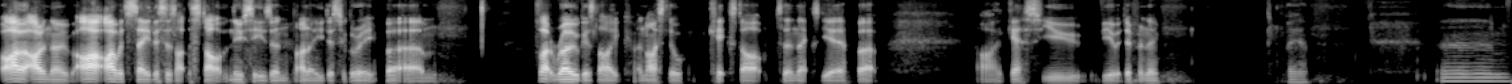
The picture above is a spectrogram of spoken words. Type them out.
I I don't know. I, I would say this is like the start of the new season. I know you disagree, but um, I feel like Rogue is like a nice little kickstart to the next year. But I guess you view it differently. But yeah, um,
